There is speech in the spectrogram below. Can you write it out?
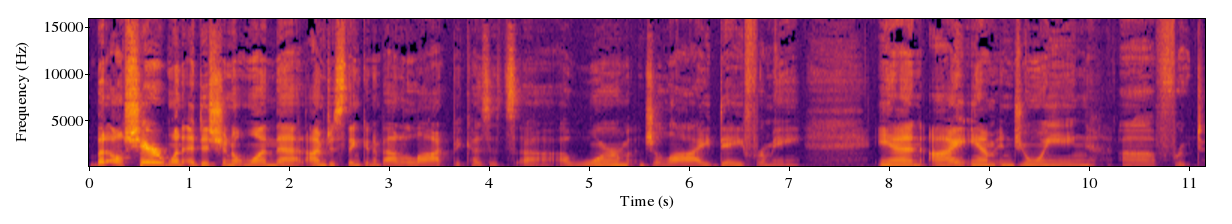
But I'll share one additional one that I'm just thinking about a lot because it's a, a warm July day for me. And I am enjoying uh, fruit.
